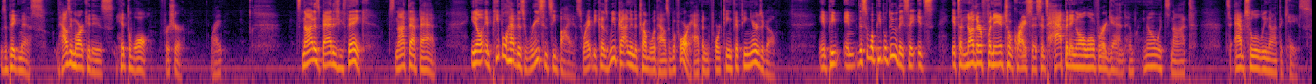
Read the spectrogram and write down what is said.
was a big mess. The housing market is hit the wall for sure, right? It's not as bad as you think. It's not that bad. You know, and people have this recency bias, right? Because we've gotten into trouble with housing before. It happened 14, 15 years ago. And, pe- and this is what people do. They say it's it's another financial crisis. It's happening all over again. I'm like, no, it's not. It's absolutely not the case.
